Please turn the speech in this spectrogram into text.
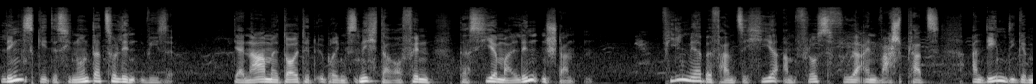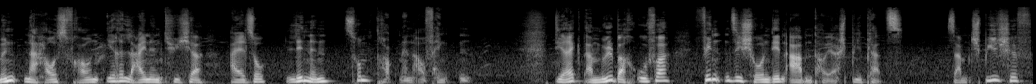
Links geht es hinunter zur Lindenwiese. Der Name deutet übrigens nicht darauf hin, dass hier mal Linden standen. Vielmehr befand sich hier am Fluss früher ein Waschplatz, an dem die Gemündener Hausfrauen ihre Leinentücher, also Linnen, zum Trocknen aufhängten. Direkt am Mühlbachufer finden Sie schon den Abenteuerspielplatz, samt Spielschiff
